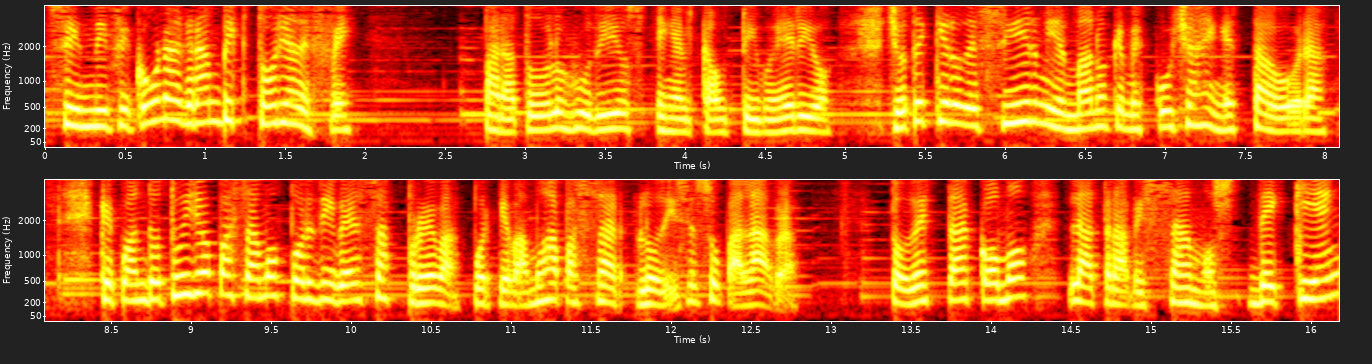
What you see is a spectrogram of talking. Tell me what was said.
significó una gran victoria de fe para todos los judíos en el cautiverio. Yo te quiero decir, mi hermano que me escuchas en esta hora, que cuando tú y yo pasamos por diversas pruebas, porque vamos a pasar, lo dice su palabra, todo está como la atravesamos, de quién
